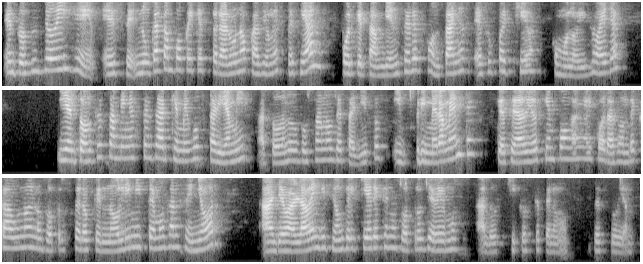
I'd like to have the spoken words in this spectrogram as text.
Entonces yo dije, este, nunca tampoco hay que esperar una ocasión especial, porque también ser espontáneos es súper chiva, como lo hizo ella. Y entonces también es pensar qué me gustaría a mí, a todos nos gustan los detallitos, y primeramente que sea Dios quien ponga en el corazón de cada uno de nosotros, pero que no limitemos al Señor a llevar la bendición que Él quiere que nosotros llevemos a los chicos que tenemos de estudiantes.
